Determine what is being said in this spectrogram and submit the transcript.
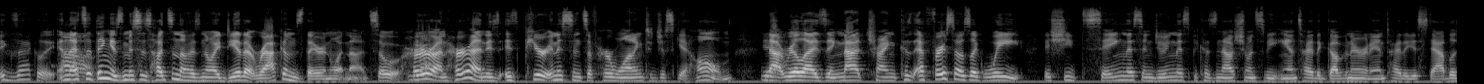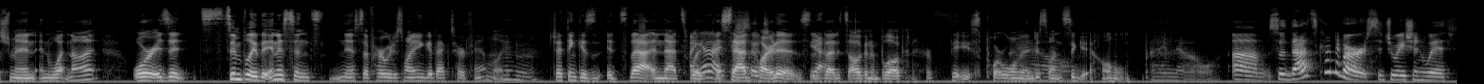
Exactly. And that's Uh, the thing is Mrs. Hudson though has no idea that Rackham's there and whatnot. So her Yeah. on her end is, is pure innocence of her wanting to just get home. Yeah. Not realizing, not trying because at first I was like, wait, is she saying this and doing this because now she wants to be anti the governor and anti the establishment and whatnot? Or is it simply the innocentness of her we just wanting to get back to her family? Which I think is it's that and that's what Mm-hmm. yeah, the sad so, part too. is, Yeah. is that it's all gonna blow up in her face. Poor woman just wants to get home. I know. Um, so that's kind of our situation with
